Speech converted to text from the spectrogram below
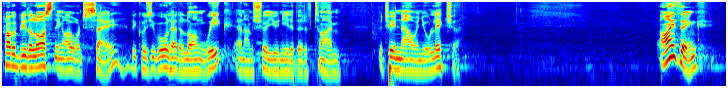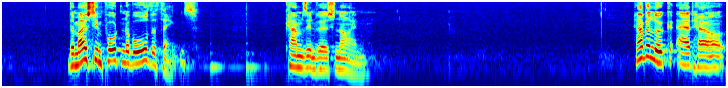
probably the last thing I want to say, because you've all had a long week, and I'm sure you need a bit of time between now and your lecture. I think the most important of all the things comes in verse 9. Have a look at how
